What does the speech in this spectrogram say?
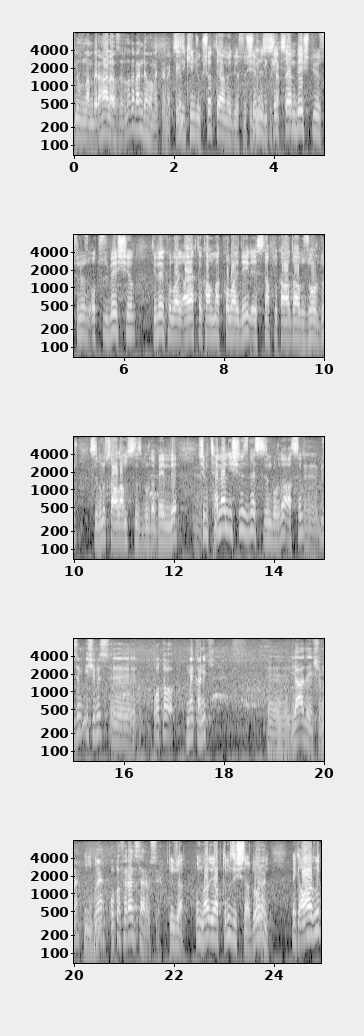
yılından beri hala hazırda da ben devam ettirmekteyim. Siz ikinci kuşak devam ediyorsunuz. Şimdi İkinci kuşaktayım. 85 diyorsunuz. 35 yıl dile kolay, ayakta kalmak kolay değil. Esnaflık adabı zordur. Siz bunu sağlamışsınız burada belli. Şimdi temel işiniz ne sizin burada asıl? Ee, Bizim işimiz e, oto mekanik, e, yağ değişimi ve oto fren servisi. Güzel. Bunlar yaptığımız işler. Doğru Evet. mu? Peki ağırlık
